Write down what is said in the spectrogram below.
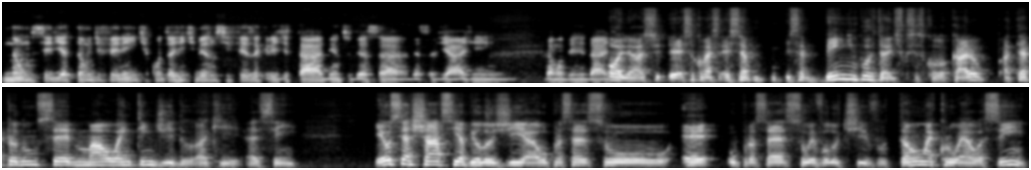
não seria tão diferente quanto a gente mesmo se fez acreditar dentro dessa, dessa viagem da modernidade. Olha, essa conversa, isso é, isso é bem importante que vocês colocaram, até para eu não ser mal entendido aqui. Assim, eu se achasse a biologia, o processo é o processo evolutivo tão é cruel assim,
